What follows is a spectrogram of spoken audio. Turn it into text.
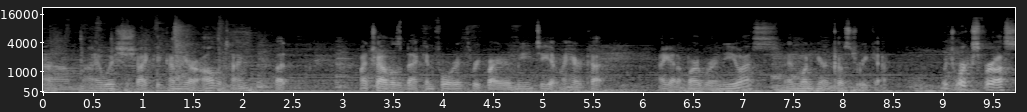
Um, I wish I could come here all the time, but my travels back and forth required me to get my hair cut. I got a barber in the US and one here in Costa Rica, which works for us.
